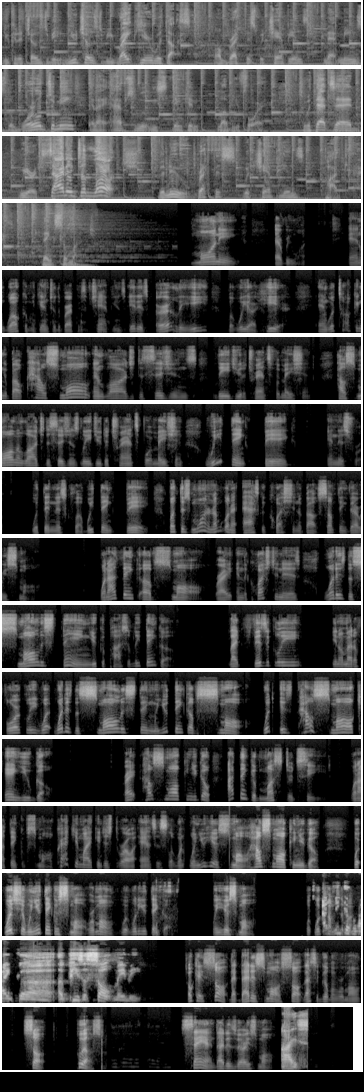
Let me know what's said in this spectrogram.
you could have chose to be. You chose to be right here with us on Breakfast with Champions, and that means the world to me, and I absolutely stinking love you for it. So with that said, we are excited to launch the new Breakfast with Champions podcast. Thanks so much. Morning, everyone, and welcome again to the Breakfast of Champions. It is early, but we are here. And we're talking about how small and large decisions lead you to transformation how small and large decisions lead you to transformation. We think big in this room, within this club. We think big. But this morning, I'm going to ask a question about something very small. When I think of small, right, and the question is, what is the smallest thing you could possibly think of? Like physically, you know, metaphorically, what, what is the smallest thing when you think of small? What is how small can you go? Right? How small can you go? I think of mustard seed when I think of small? Crack your mic and just throw out answers. When, when you hear small, how small can you go? What, what's your, when you think of small, Ramon, what, what do you think of when you hear small? What, what I think of like uh, a piece of salt, maybe. Okay, salt. That that is small. Salt. That's a good one, Ramon. Salt. Who else? Sand. That is very small. Ice.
